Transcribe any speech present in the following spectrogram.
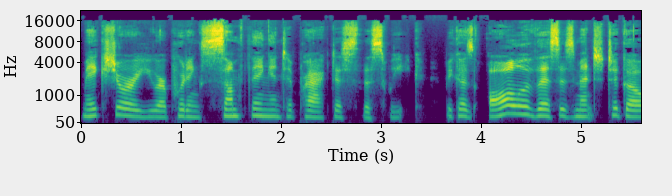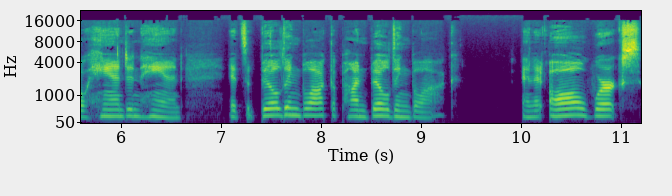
make sure you are putting something into practice this week because all of this is meant to go hand in hand it's a building block upon building block. And it all works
